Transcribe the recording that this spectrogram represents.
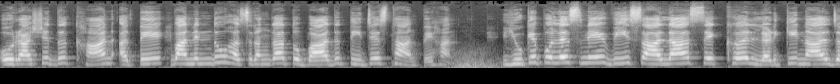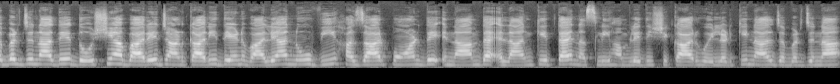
ਉਹ ਰਾਸ਼ਿਦ ਖਾਨ ਅਤੇ ਵਾਨਿੰਦੂ ਹਸਰੰਗਾ ਤੋਂ ਬਾਅਦ ਤੀਜੇ ਸਥਾਨ ਤੇ ਹਨ। ਯੂਕੇ ਪੁਲਿਸ ਨੇ 20 ਸਾਲਾ ਸਿੱਖ ਲੜਕੀ ਨਾਲ ਜਬਰ ਜਨਾਹ ਦੇ ਦੋਸ਼ੀਆਂ ਬਾਰੇ ਜਾਣਕਾਰੀ ਦੇਣ ਵਾਲਿਆਂ ਨੂੰ 20000 ਪੌਂਡ ਦੇ ਇਨਾਮ ਦਾ ਐਲਾਨ ਕੀਤਾ ਹੈ। ਨਸਲੀ ਹਮਲੇ ਦੀ ਸ਼ਿਕਾਰ ਹੋਈ ਲੜਕੀ ਨਾਲ ਜਬਰ ਜਨਾਹ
